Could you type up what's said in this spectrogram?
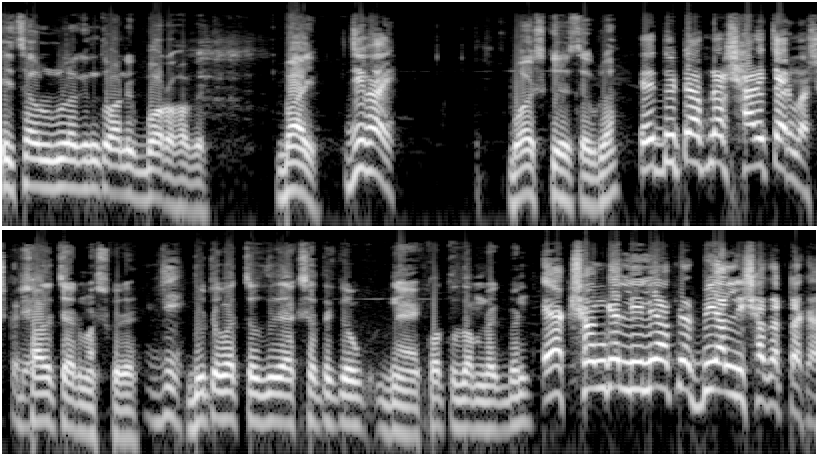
এই ছাগলগুলো কিন্তু অনেক বড় হবে। ভাই? জি ভাই। বয়স কি হয়েছে এগুলা? এই দুইটা আপনার সাড়ে চার মাস করে। সাড়ে চার মাস করে। দুটো বাচ্চা যদি একসাথে কেউ নেয় কত দাম রাখবেন? একসঙ্গে নিলে আপনার বিয়াল্লিশ হাজার টাকা।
